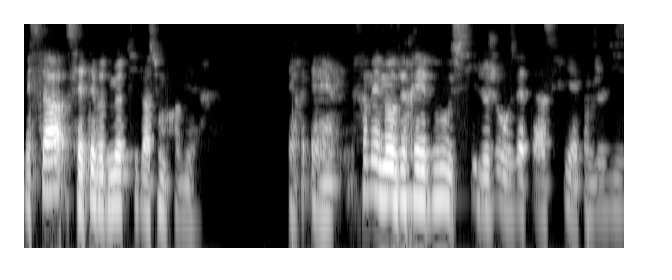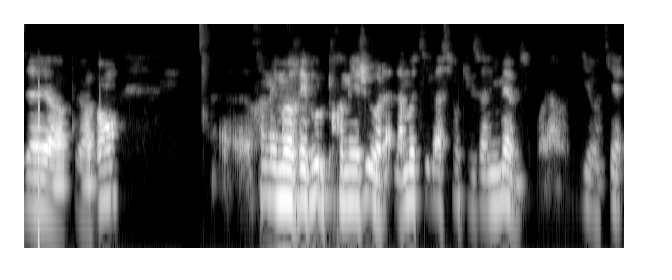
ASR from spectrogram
Mais ça, c'était votre motivation première. Et remémorez-vous aussi le jour où vous êtes inscrit, et comme je le disais un peu avant, euh, remémorez-vous le premier jour, la, motivation qui vous animait. Vous, voilà, vous dites, ok,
